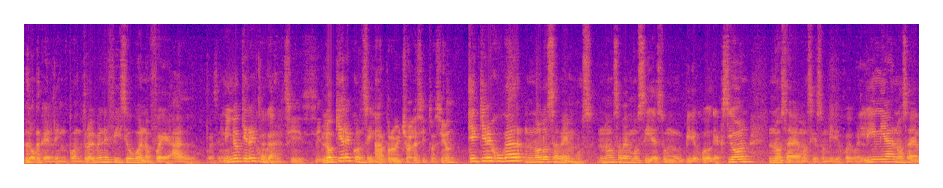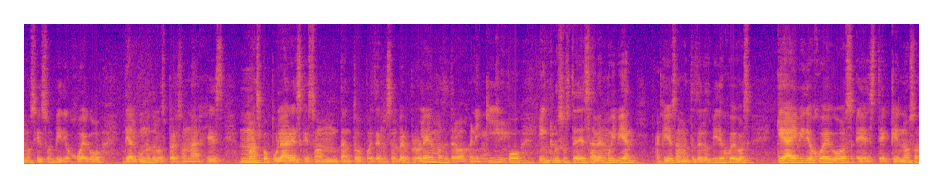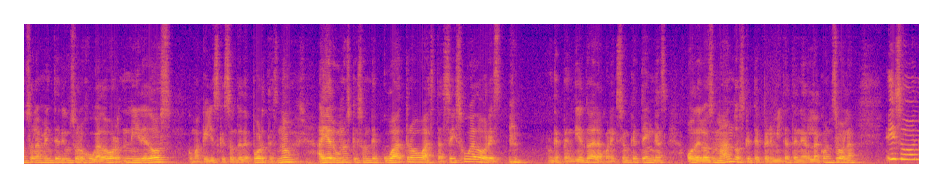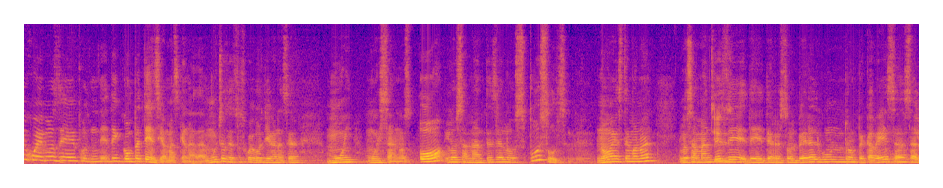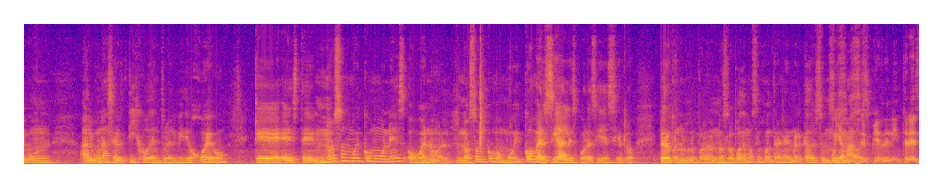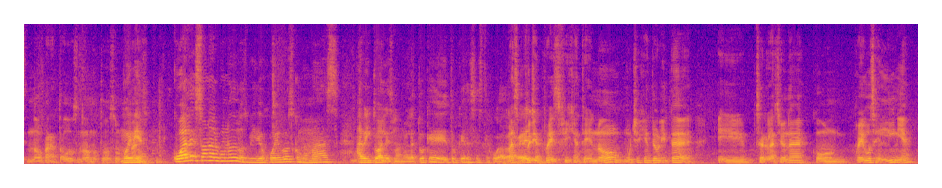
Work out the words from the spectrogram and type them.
Lo que le encontró el beneficio, bueno, fue al, pues el niño quiere jugar. Sí, sí. Lo quiere conseguir. Aprovechó la situación. ¿Qué quiere jugar? No lo sabemos. No sabemos si es un videojuego de acción, no sabemos si es un videojuego en línea, no sabemos si es un videojuego de algunos de los personajes más populares que son tanto pues de resolver problemas, de trabajo en equipo. Incluso ustedes saben muy bien, aquellos amantes de los videojuegos, que hay videojuegos este, que no son solamente de un solo jugador ni de dos, como aquellos que son de deportes, no. Hay algunos que son de cuatro o hasta seis jugadores, dependiendo de la conexión que tengas o de los mandos que te permita tener la consola. Y son juegos pues, de, de, competencia más que nada. Muchos de estos juegos llegan a ser muy, muy sanos. O los amantes de los puzzles, ¿no, este Manuel? Los amantes De, de, de resolver algún rompecabezas, algún algún acertijo dentro del videojuego que este, no son muy comunes o bueno, no son como muy comerciales, por así decirlo, pero que nos, lo podemos encontrar en el mercado y son muy amados. Se pierde el interés, no para todos, ¿no? No todos son Muy bien. ¿Cuáles son algunos de los videojuegos como más habituales, Manuela? Tú que, tú que eres este jugador. pues fíjate, ¿no? Mucha gente ahorita eh, se relaciona con juegos en línea,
